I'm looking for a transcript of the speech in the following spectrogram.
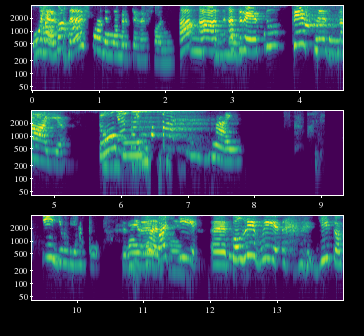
Уля, Папа. знаєш мамин номер телефону? а, а адресу теж не знає. Тому Не знаю. И Юленьку. Ти не Е, знаєш. Батьки, е, коли ви діток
